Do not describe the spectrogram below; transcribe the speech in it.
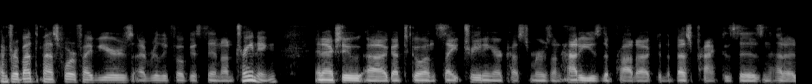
And for about the past four or five years, I've really focused in on training and actually uh, got to go on site training our customers on how to use the product and the best practices and how to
